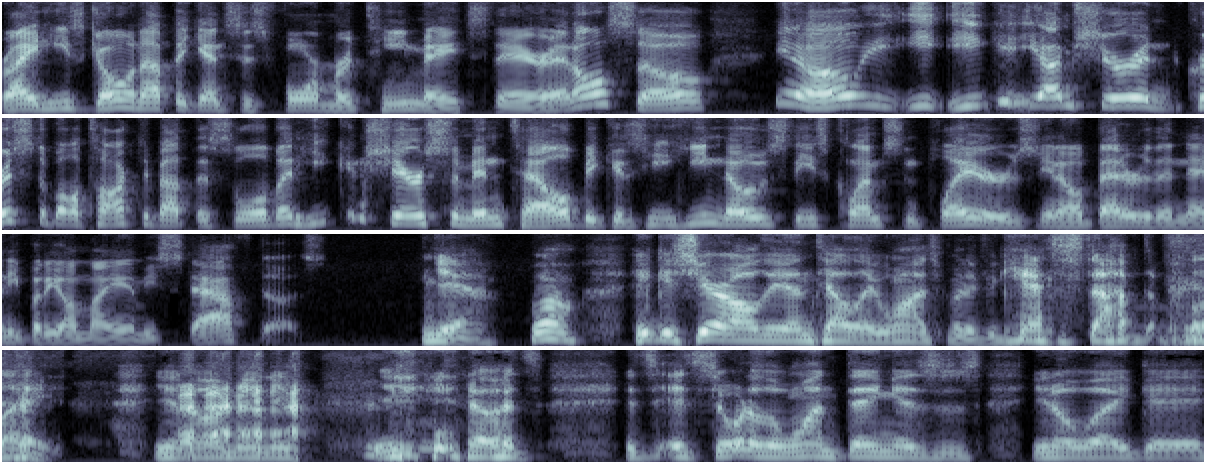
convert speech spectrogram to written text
right? He's going up against his former teammates there. And also, you know, he, he, I'm sure, and Cristobal talked about this a little bit. He can share some intel because he he knows these Clemson players, you know, better than anybody on Miami staff does. Yeah, well, he can share all the intel he wants, but if you can't stop the play, you know, I mean, it, you know, it's it's it's sort of the one thing is is you know like uh,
